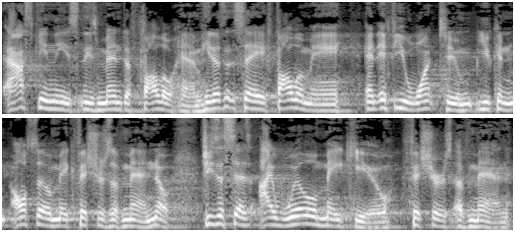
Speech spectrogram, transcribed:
asking these, these men to follow him, he doesn't say, Follow me, and if you want to, you can also make fishers of men. No, Jesus says, I will make you fishers of men.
